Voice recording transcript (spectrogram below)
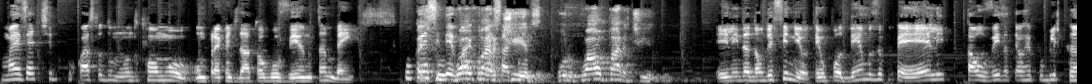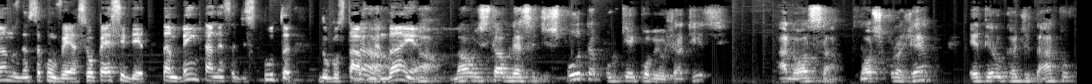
mas é tido por quase todo mundo como um pré-candidato ao governo também. O PSD vai partido? Com... Por qual partido? Ele ainda não definiu. Tem o Podemos e o PL, talvez até o Republicanos nessa conversa. O PSD também está nessa disputa do Gustavo não, Mendanha? Não, não estamos nessa disputa, porque, como eu já disse, a nossa, nosso projeto é ter um candidato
